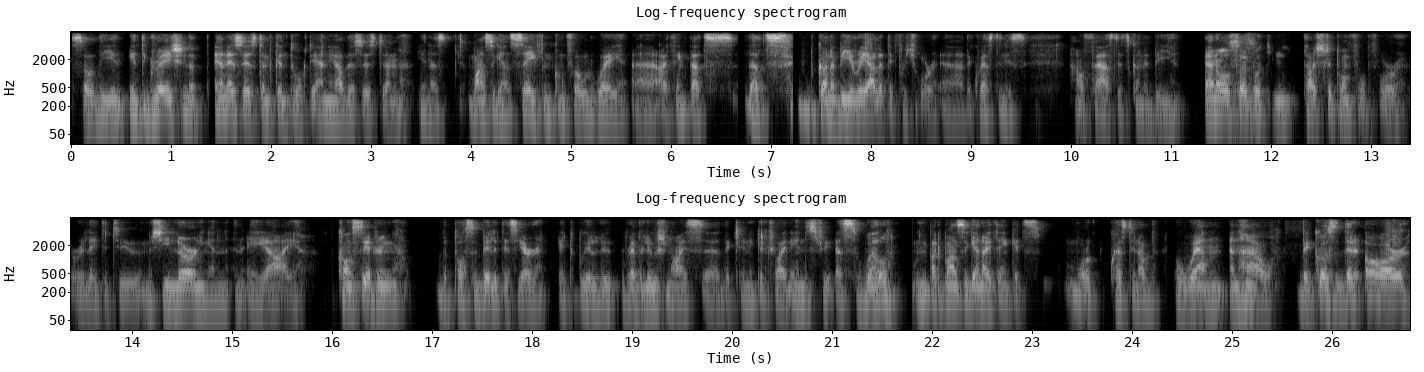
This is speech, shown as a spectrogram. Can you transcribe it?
so the integration that any system can talk to any other system in a once again safe and controlled way, uh, I think that's that's going to be reality for sure. Uh, the question is how fast it's going to be. And also what you touched upon for, for related to machine learning and, and AI, considering the possibilities here, it will revolutionize uh, the clinical trial industry as well. But once again, I think it's more question of when and how, because there are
